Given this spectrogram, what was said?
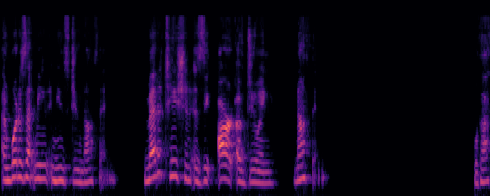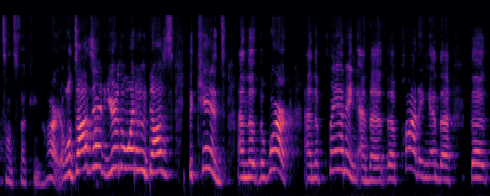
And what does that mean? It means do nothing. Meditation is the art of doing nothing. Well, that sounds fucking hard. Well, does it? You're the one who does the kids and the, the work and the planning and the the plotting and the the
